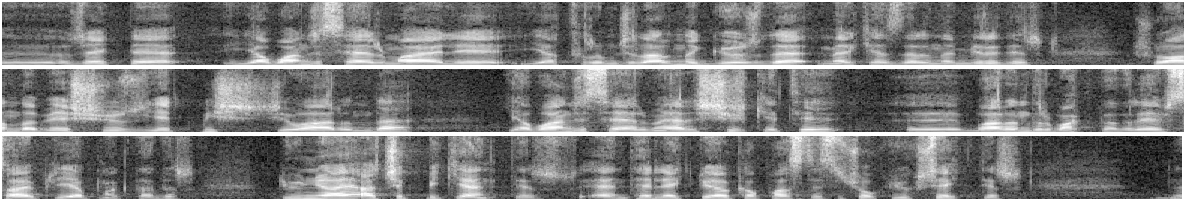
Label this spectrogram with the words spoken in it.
e, özellikle yabancı sermayeli yatırımcıların da gözde merkezlerinden biridir. Şu anda 570 civarında yabancı sermayeli şirketi e, barındırmaktadır, ev sahipliği yapmaktadır. Dünyaya açık bir kenttir. Entelektüel kapasitesi çok yüksektir. E,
